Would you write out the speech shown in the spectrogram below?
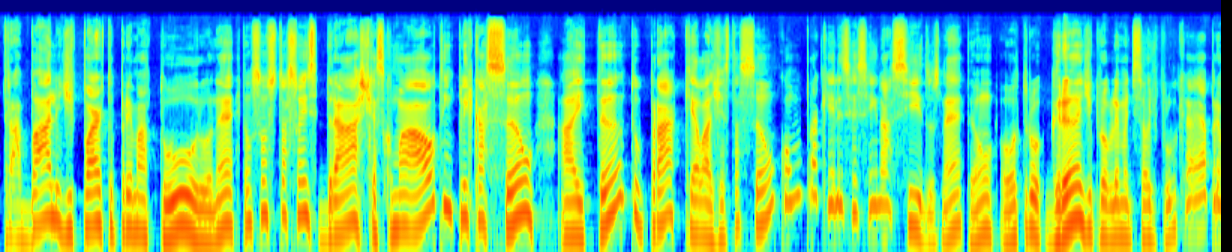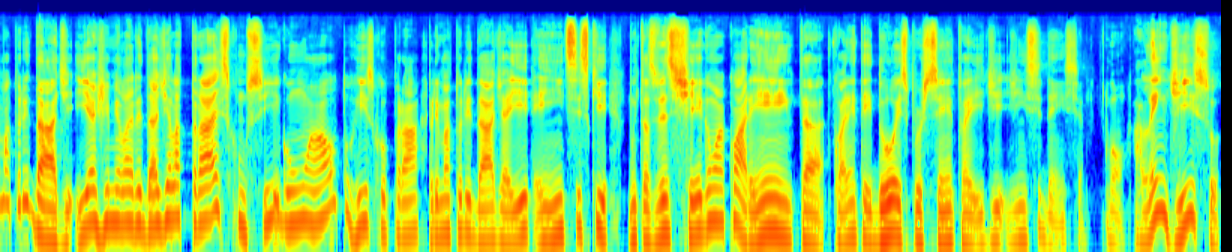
trabalho de parto prematuro, né? Então são situações drásticas com uma alta implicação aí tanto para aquela gestação como para aqueles recém-nascidos, né? Então, outro grande problema de saúde pública é a prematuridade e a gemelaridade ela traz consigo um alto risco para prematuridade aí em índices que muitas vezes chegam a 40, 42% aí de, de incidência. Bom, além disso,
